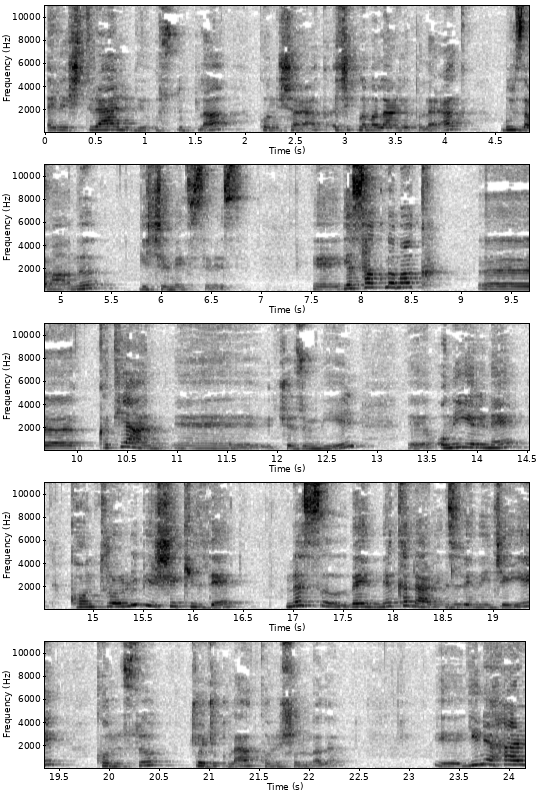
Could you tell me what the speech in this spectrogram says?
eleştirel bir üslupla konuşarak, açıklamalar yapılarak bu zamanı geçirmelisiniz. E, yasaklamak e, katiyen e, çözüm değil. E, onun yerine kontrollü bir şekilde nasıl ve ne kadar izleneceği konusu çocukla konuşulmalı. E, yine her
